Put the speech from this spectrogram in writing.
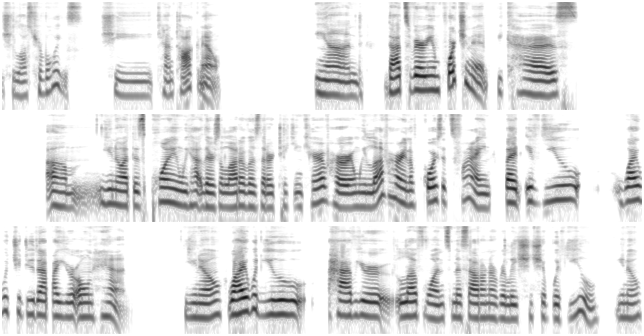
she lost her voice. She can't talk now. And that's very unfortunate because um, you know, at this point, we have there's a lot of us that are taking care of her and we love her, and of course it's fine. But if you, why would you do that by your own hand? You know, why would you have your loved ones miss out on a relationship with you? You know,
